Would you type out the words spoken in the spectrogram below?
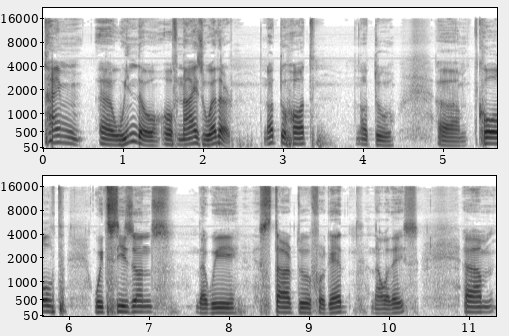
time uh, window of nice weather, not too hot, not too um, cold, with seasons that we start to forget nowadays. Um,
